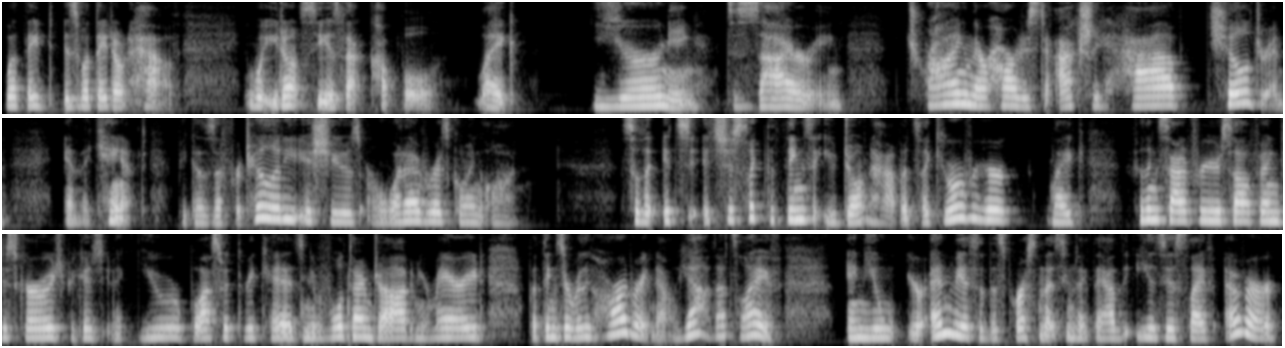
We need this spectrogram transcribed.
what they is what they don't have. What you don't see is that couple like yearning, desiring, trying their hardest to actually have children and they can't because of fertility issues or whatever is going on. So that it's it's just like the things that you don't have. It's like you're over here like feeling sad for yourself and discouraged because like, you were blessed with three kids and you have a full-time job and you're married, but things are really hard right now. Yeah, that's life. And you you're envious of this person that seems like they have the easiest life ever.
